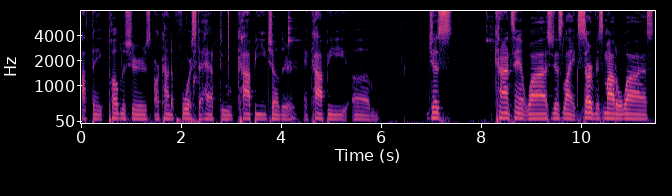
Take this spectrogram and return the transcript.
I think publishers are kind of forced to have to copy each other and copy um, just content wise, just like service model wise.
